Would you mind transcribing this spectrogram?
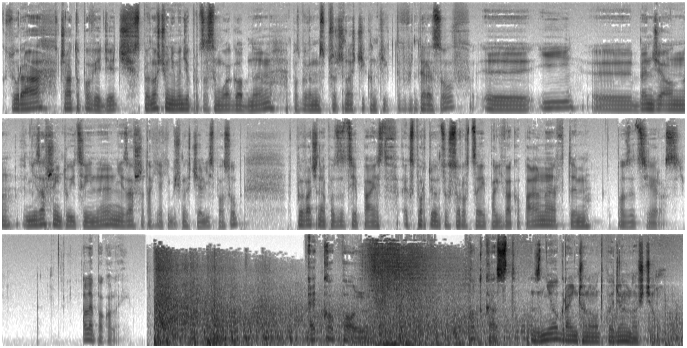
która, trzeba to powiedzieć, z pewnością nie będzie procesem łagodnym, pozbawionym sprzeczności, konfliktów interesów yy, i yy, będzie on nie zawsze intuicyjny, nie zawsze taki, jaki byśmy chcieli sposób wpływać na pozycje państw eksportujących surowce i paliwa kopalne, w tym pozycję Rosji. Ale po kolei. Ekopol. Podcast z nieograniczoną odpowiedzialnością.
